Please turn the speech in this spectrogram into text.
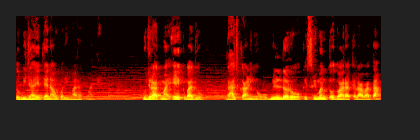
તો બીજાએ તેના ઉપર ઇમારત બાંધી. ગુજરાતમાં એક બાજુ રાજકારણીઓ, બિલ્ડરો કે શ્રીમંતો દ્વારા ચલાવાતા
